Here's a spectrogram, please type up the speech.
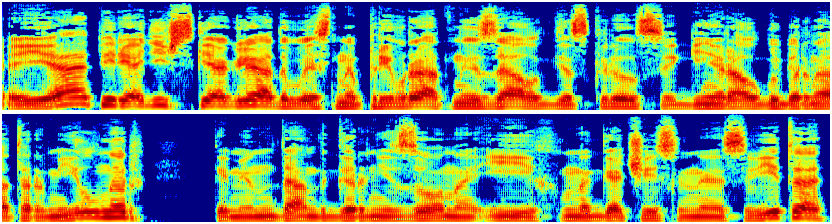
Я, периодически оглядываясь на привратный зал, где скрылся генерал-губернатор Милнер, комендант гарнизона и их многочисленная свита,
